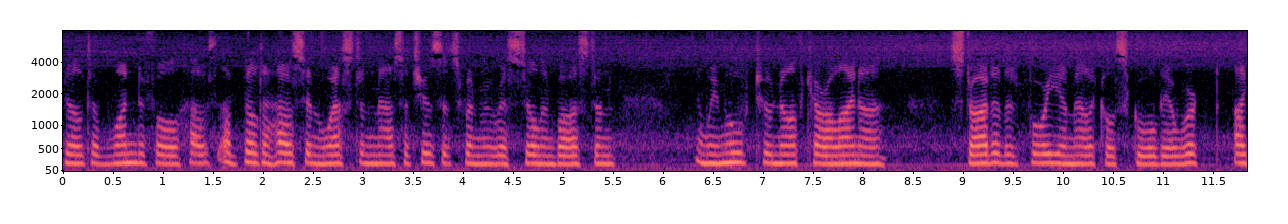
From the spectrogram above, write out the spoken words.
built a wonderful house. I built a house in Weston, Massachusetts when we were still in Boston, and we moved to North Carolina. Started a four-year medical school there. Worked. I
